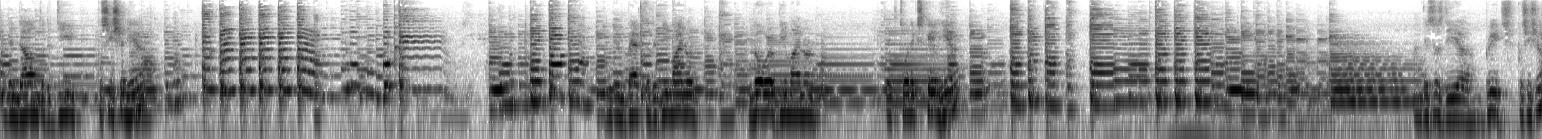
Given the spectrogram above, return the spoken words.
And then down to the D position here the B minor lower B minor pentatonic scale here. And this is the uh, bridge position.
